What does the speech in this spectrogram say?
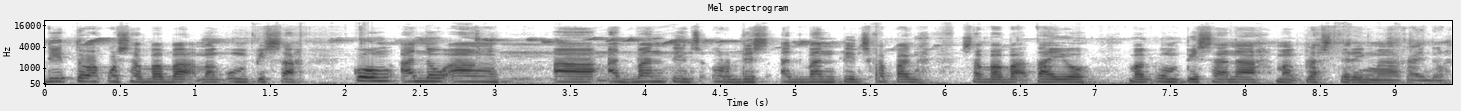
Dito ako sa baba mag-umpisa kung ano ang ah, advantage or disadvantage kapag sa baba tayo mag-umpisa na mag-plastering mga ka-idol.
